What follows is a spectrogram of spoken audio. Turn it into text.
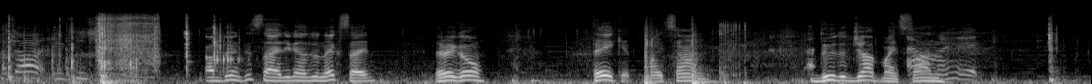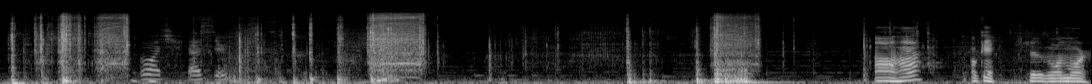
I thought you teach. I'm doing this side. You're gonna do the next side. There you go. Take it, my son. Do the job, my Ow, son. my head. Watch faster. Uh huh. Okay. Here's one more.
